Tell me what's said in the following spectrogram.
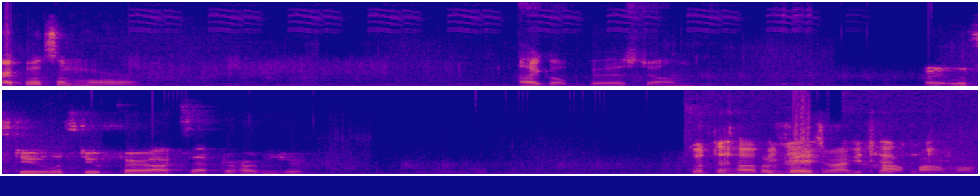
records on more. I got burst on. Alright, let's do let's do Ferox after Harbinger. Got the With Harbinger. Wiedźmak we half armor.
